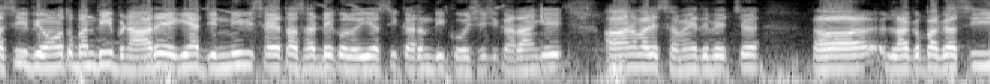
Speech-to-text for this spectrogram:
ਅਸੀਂ ਵਿਉਂਤਬੰਦੀ ਬਣਾ ਰਹੇ ਹੈਗੇ ਆ ਜਿੰਨੀ ਵੀ ਸਹਾਇਤਾ ਸਾਡੇ ਕੋਲ ਹੋਈ ਅਸੀਂ ਕਰਨ ਦੀ ਕੋਸ਼ਿਸ਼ ਕਰਾਂਗੇ। ਆਉਣ ਵਾਲੇ ਸਮੇਂ ਦੇ ਵਿੱਚ ਲਗਭਗ ਅਸੀਂ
